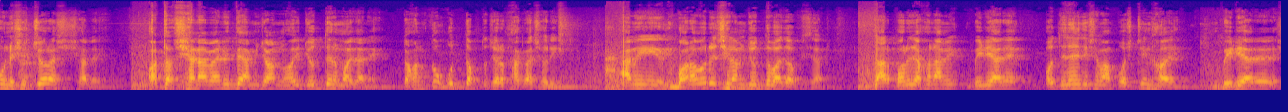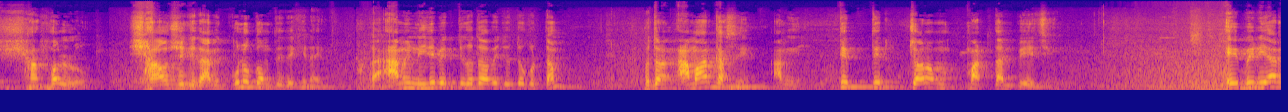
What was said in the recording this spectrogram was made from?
উনিশশো চৌরাশি সালে। অর্থাৎ সেনাবাহিনীতে আমি জন্ম হই যুদ্ধের ময়দানে। তখন খুব উত্তপ্ত ছিল খাগড়াছড়ি। আমি বরাবরই ছিলাম যুদ্ধবাজ অফিসার। তারপরে যখন আমি বিডিআরে অধিনায়ক হিসেবে আমার পোস্টিং হয় বিডিআরের সাফল্য, সাহসিকতা আমি কোনো কমতি দেখি নাই। আমি নিজে ব্যক্তিগতভাবে যুদ্ধ করতাম। সুতরাং আমার কাছে আমি তৃপ্তির চরম মাত্রা আমি পেয়েছি। এই বিডিআর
